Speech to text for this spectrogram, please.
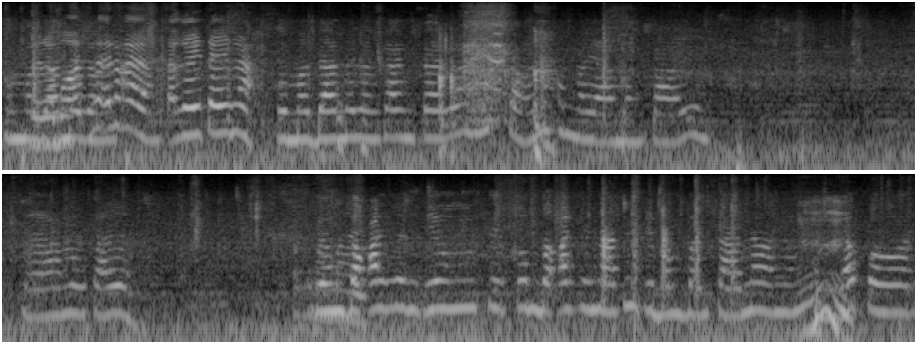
Kung madami na lang, ano kayo? Tagay tayo na. kung madami lang tayong pera, ano, sana kung mayaman tayo. Maraming tayo. Yung bakasyon, yung kung bakasyon natin, ibang bansa na, ano, Mm. Singapore,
